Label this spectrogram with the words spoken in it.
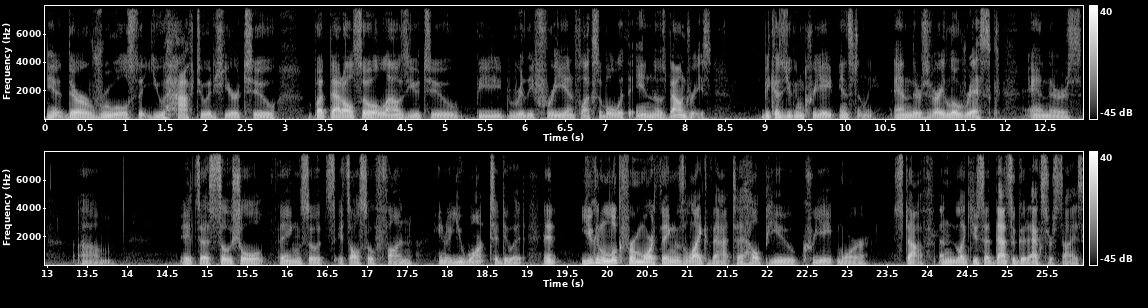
you know, there are rules that you have to adhere to, but that also allows you to be really free and flexible within those boundaries, because you can create instantly, and there's very low risk, and there's um, it's a social thing, so it's it's also fun. You know, you want to do it, and you can look for more things like that to help you create more stuff. And like you said, that's a good exercise.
